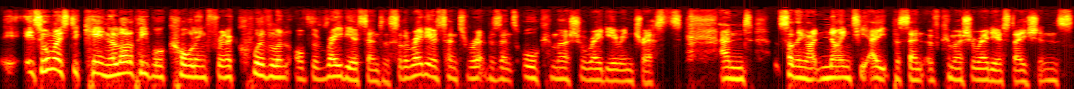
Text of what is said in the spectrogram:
It's almost akin. A lot of people are calling for an equivalent of the radio centre. So the radio centre represents all commercial radio interests, and something like 98% of commercial radio stations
